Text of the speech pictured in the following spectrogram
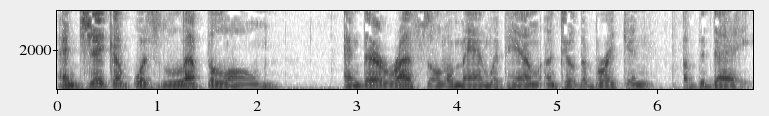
And Jacob was left alone, and there wrestled a man with him until the breaking of the day.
